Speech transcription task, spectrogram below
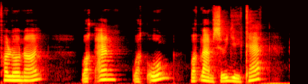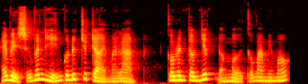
Phaolô nói, hoặc ăn, hoặc uống, hoặc làm sự gì khác, hãy vì sự vinh hiển của Đức Chúa Trời mà làm. Cô Rinh Tô Nhất đoạn 10 câu 31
